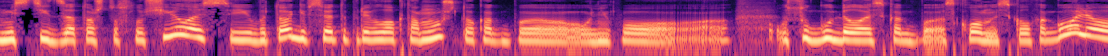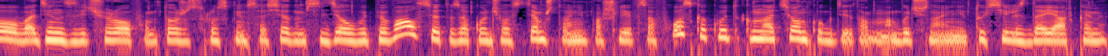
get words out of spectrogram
мстить за то, что случилось, и в итоге все это привело к тому, что как бы у него усугубилась как бы склонность к алкоголю. В один из вечеров он тоже с русским соседом сидел, выпивал. Все это закончилось тем, что они пошли в совхоз какую-то комнатенку, где там обычно они тусили с доярками.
